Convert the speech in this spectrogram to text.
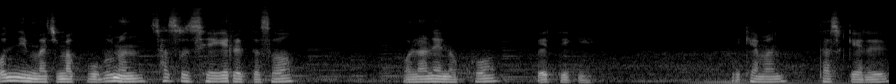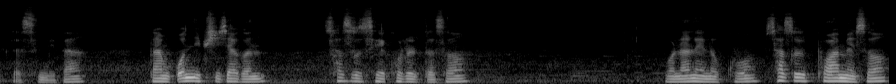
꽃잎 마지막 부분은 사슬 3개를 떠서 원안에 넣고 빼뜨기. 이렇게 하면 다섯 개를 떴습니다. 다음 꽃잎 시작은 사슬 3코를 떠서 원안에 넣고 사슬 포함해서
